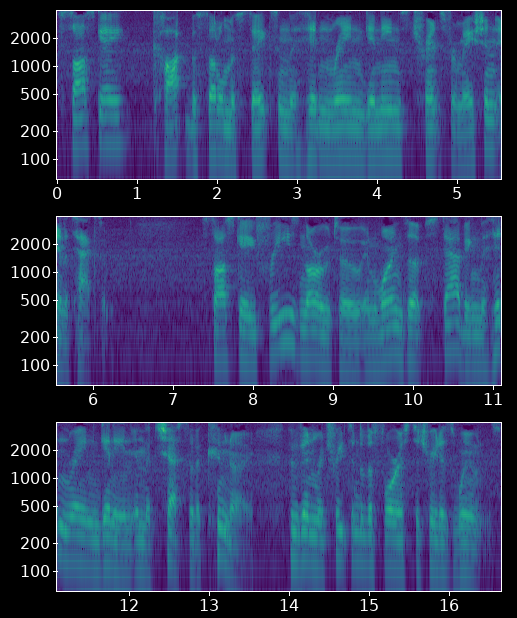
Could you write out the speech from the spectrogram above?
Sasuke caught the subtle mistakes in the hidden rain Genin's transformation and attacks him. Sasuke frees Naruto and winds up stabbing the hidden rain Genin in the chest with a kunai, who then retreats into the forest to treat his wounds.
